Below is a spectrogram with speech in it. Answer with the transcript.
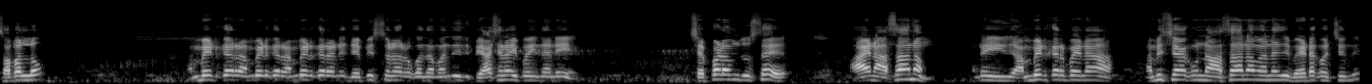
సభల్లో అంబేద్కర్ అంబేద్కర్ అంబేద్కర్ అని జపిస్తున్నారు. కొంతమంది ఇది ఫ్యాషన్ అయిపోయిందని చెప్పడం చూస్తే ఆయన అసహనం. అంటే ఇది అంబేద్కర్ పైన అమిత్ షాకు ఉన్న అసహనం అనేది బయటకు వచ్చింది.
